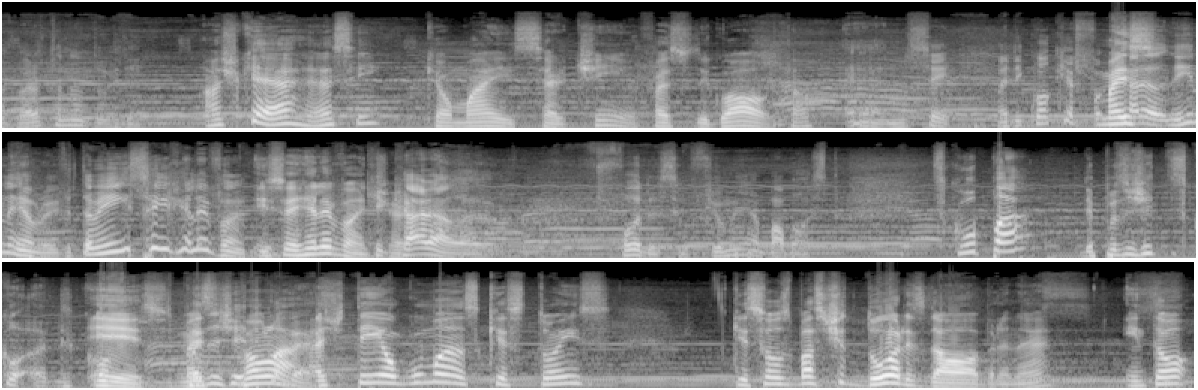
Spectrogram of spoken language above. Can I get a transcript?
Agora eu tô na dúvida. Acho que é, é sim. Que é o mais certinho, faz tudo igual e tal. É, não sei. Mas de qualquer forma, Mas- cara, eu nem lembro. Também isso é irrelevante. Isso é relevante. Que, é. cara, foda-se, o filme é uma bosta. Desculpa, depois a gente disco- Isso, depois mas a gente vamos lá. conversa. A gente tem algumas questões que são os bastidores da obra, né? Então,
